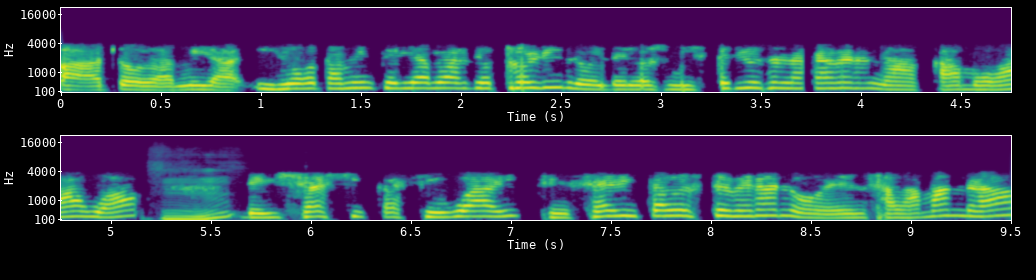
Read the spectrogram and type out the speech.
a toda, mira. Y luego también quería hablar de otro libro, el de los misterios de la caverna Kamoawa, de Ishashi Kashiwai, que se ha editado este verano en Salamandra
